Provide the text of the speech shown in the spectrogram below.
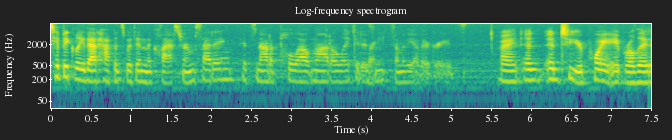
typically, that happens within the classroom setting. It's not a pull-out model like it is in some of the other grades. Right, and, and to your point, April, the,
